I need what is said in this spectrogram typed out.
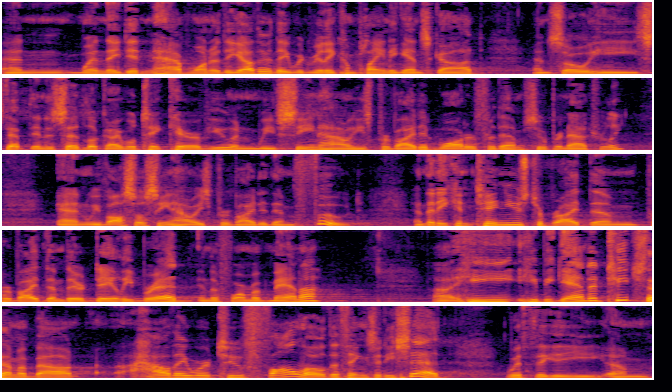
And when they didn't have one or the other, they would really complain against God. And so he stepped in and said, Look, I will take care of you. And we've seen how he's provided water for them supernaturally. And we've also seen how he's provided them food. And that he continues to provide them, provide them their daily bread in the form of manna. Uh, he, he began to teach them about how they were to follow the things that he said with the um,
